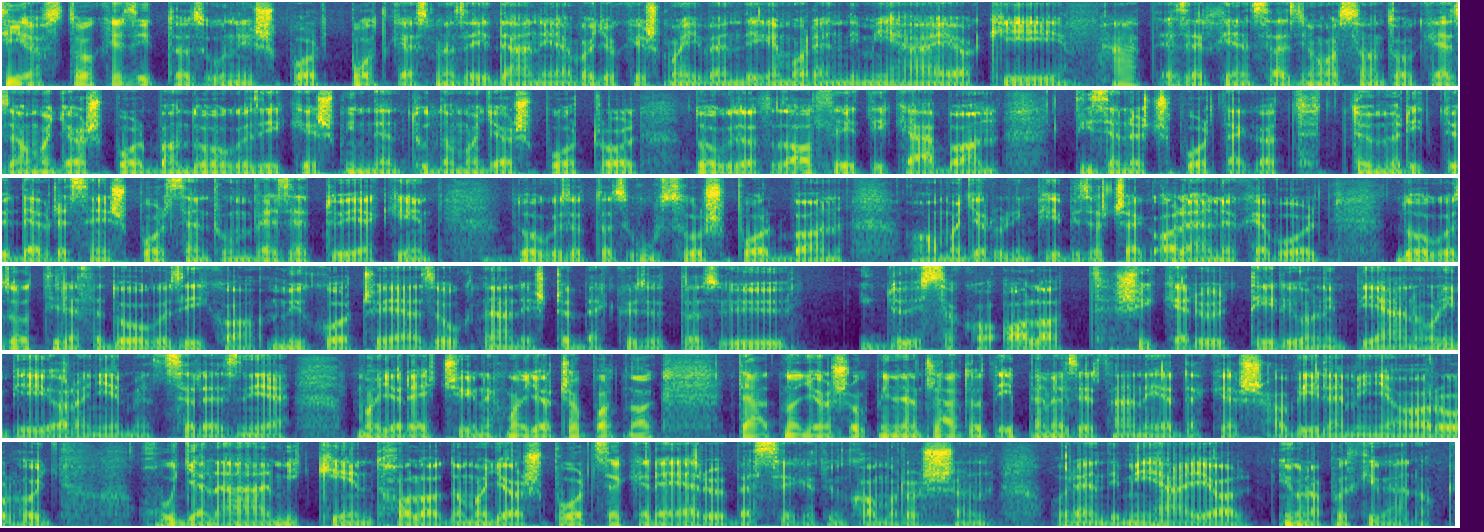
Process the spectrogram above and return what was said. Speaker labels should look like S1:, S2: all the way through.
S1: Sziasztok, ez itt az Unisport Podcast, Mezei Dániel vagyok, és mai vendégem Orendi Mihály, aki hát 1980-tól kezdve a magyar sportban dolgozik, és mindent tud a magyar sportról, dolgozott az atlétikában, 15 sportágat tömörítő Debreceni Sportcentrum vezetőjeként, dolgozott az úszósportban, a Magyar Olimpiai Bizottság alelnöke volt, dolgozott, illetve dolgozik a műkorcsolyázóknál, és többek között az ő időszaka alatt sikerült téli olimpián olimpiai aranyérmet szereznie magyar egységnek, magyar csapatnak, tehát nagyon sok mindent látott, éppen ezért talán érdekes a véleménye arról, hogy hogyan áll, miként halad a magyar sportszekere, erről beszélgetünk hamarosan Rendi Mihályjal. Jó napot kívánok!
